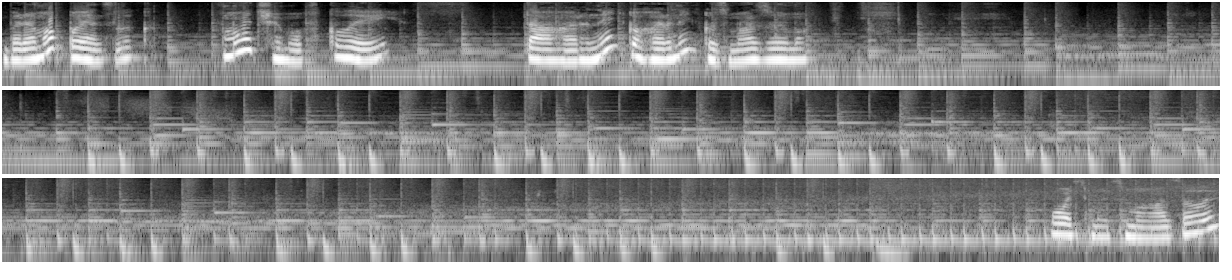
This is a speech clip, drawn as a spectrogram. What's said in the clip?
Беремо пензлик, вмочимо в клей та гарненько-гарненько змазуємо. Ось ми змазали.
